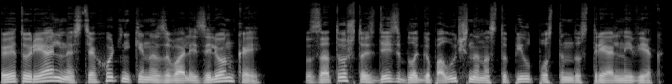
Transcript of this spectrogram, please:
Эту реальность охотники называли «зеленкой» за то, что здесь благополучно наступил постиндустриальный век.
